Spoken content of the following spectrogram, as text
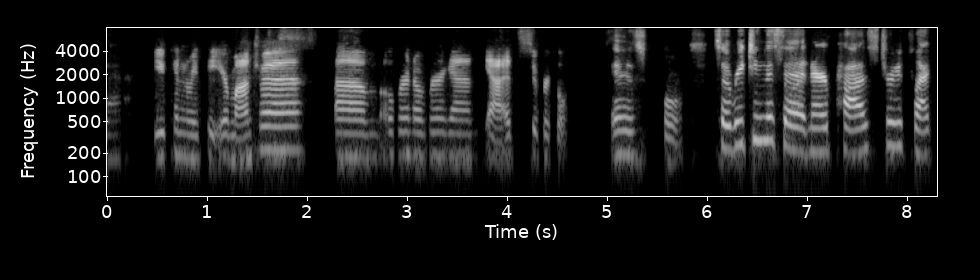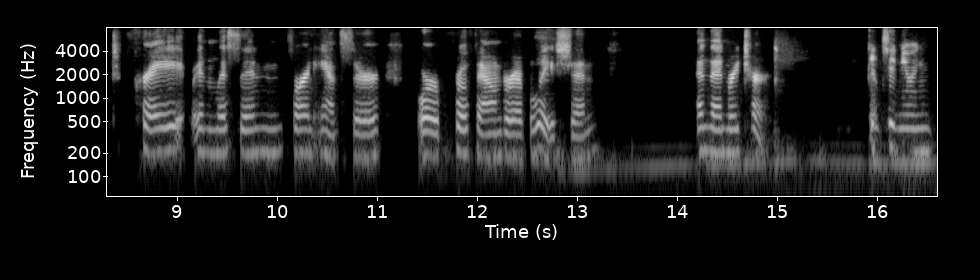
Yeah. You can repeat your mantra um, over and over again. Yeah, it's super cool. It is cool. So reaching the center, pause to reflect, pray, and listen for an answer or profound revelation, and then return. Continuing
